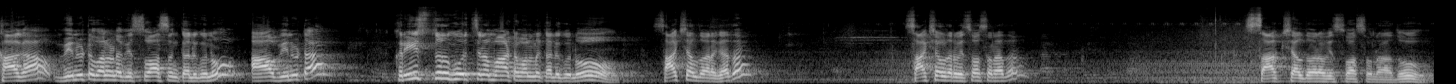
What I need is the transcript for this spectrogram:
కాగా వినుట వలన విశ్వాసం కలుగును ఆ వినుట క్రీస్తును గూర్చిన మాట వలన కలుగును. సాక్ష్యాల ద్వారా కదా? సాక్ష్యాల ద్వారా విశ్వాసం రాదా? సాక్ష్యాల ద్వారా విశ్వాసం రాదు.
